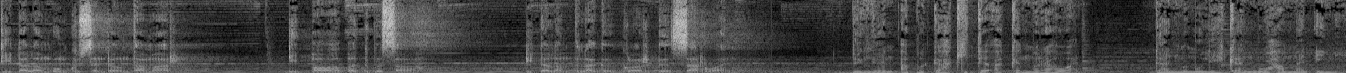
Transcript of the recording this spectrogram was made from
Di dalam bungkusan daun tamar. Di bawah batu besar. Di dalam telaga keluarga Sarwan. Dengan apakah kita akan merawat dan memulihkan Muhammad ini?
